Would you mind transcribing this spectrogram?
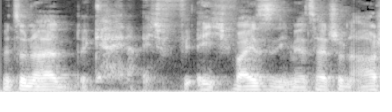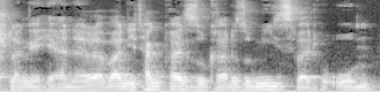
Mit so einer, keine ich, ich weiß es nicht mehr, ist halt schon arschlange her, ne? Da waren die Tankpreise so gerade so mies weit oben.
